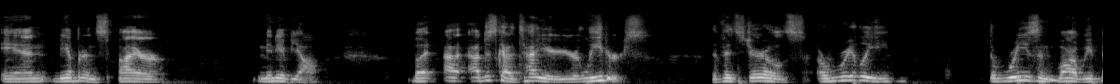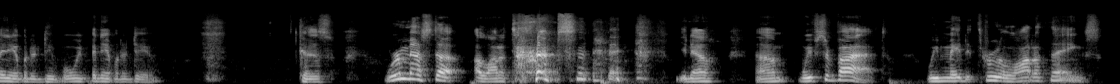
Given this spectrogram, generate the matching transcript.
and be able to inspire many of y'all. But I, I just got to tell you, your leaders the Fitzgeralds are really the reason why we've been able to do what we've been able to do. Because we're messed up a lot of times. you know, um, we've survived, we've made it through a lot of things.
